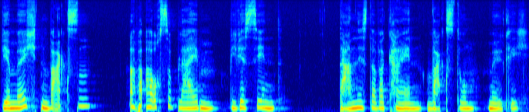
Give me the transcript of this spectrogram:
Wir möchten wachsen, aber auch so bleiben, wie wir sind. Dann ist aber kein Wachstum möglich.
